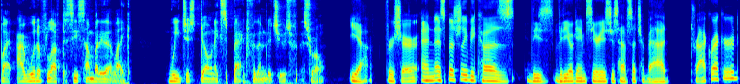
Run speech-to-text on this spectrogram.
but I would have loved to see somebody that like we just don't expect for them to choose for this role. Yeah, for sure. And especially because these video game series just have such a bad track record.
